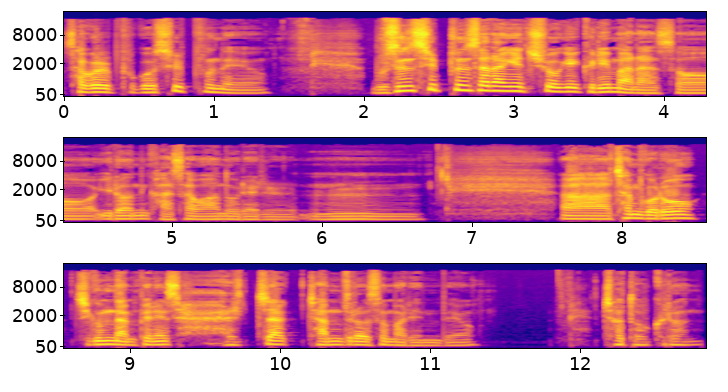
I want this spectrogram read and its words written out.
서글프고 슬프네요. 무슨 슬픈 사랑의 추억이 그리 많아서 이런 가사와 노래를 음. 아, 참고로 지금 남편이 살짝 잠들어서 말인데요. 저도 그런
